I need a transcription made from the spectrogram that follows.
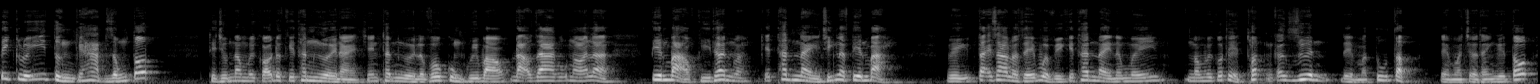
tích lũy từng cái hạt giống tốt thì chúng ta mới có được cái thân người này. Nên thân người là vô cùng quý báu. Đạo gia cũng nói là tiên bảo kỳ thân mà. Cái thân này chính là tiên bảo. Vì tại sao là thế? Bởi vì cái thân này nó mới nó mới có thể thuận các duyên để mà tu tập, để mà trở thành người tốt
